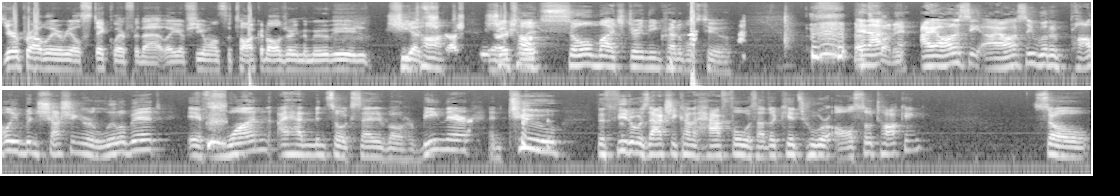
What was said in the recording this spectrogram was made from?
you're probably a real stickler for that. Like if she wants to talk at all during the movie, She talked. shushed She harshly. talked so much during The Incredibles 2. That's and I, funny. I honestly, I honestly would have probably been shushing her a little bit if one, I hadn't been so excited about her being there, and two, the theater was actually kind of half full with other kids who were also talking. So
